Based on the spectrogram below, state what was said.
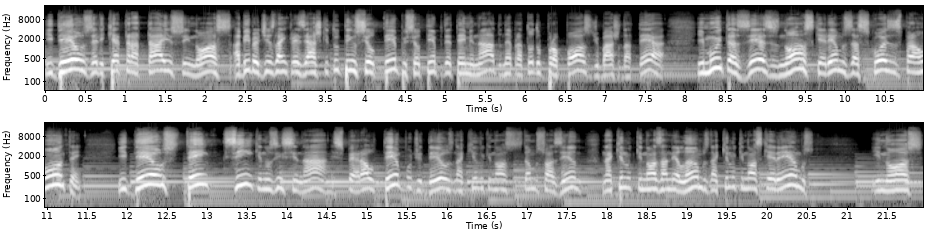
E Deus, Ele quer tratar isso em nós. A Bíblia diz lá em Eclesiastes que tudo tem o seu tempo e seu tempo determinado, né, para todo o propósito debaixo da terra. E muitas vezes nós queremos as coisas para ontem. E Deus tem sim que nos ensinar, esperar o tempo de Deus naquilo que nós estamos fazendo, naquilo que nós anelamos, naquilo que nós queremos. E nós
